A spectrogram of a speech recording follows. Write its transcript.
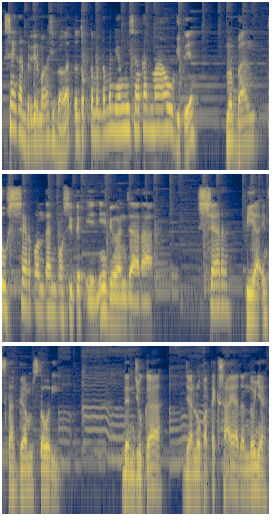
saya akan berterima kasih banget untuk teman-teman yang misalkan mau gitu ya membantu share konten positif ini dengan cara share via Instagram Story. Dan juga jangan lupa tag saya tentunya.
